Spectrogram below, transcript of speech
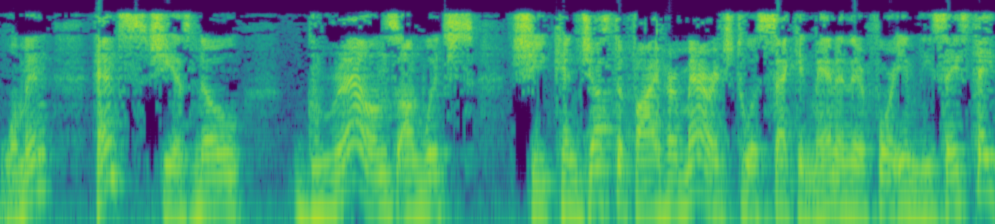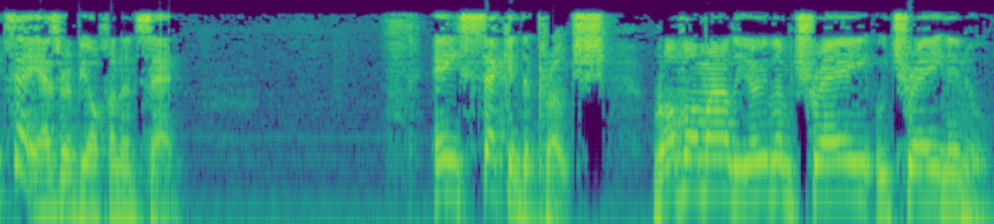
woman. Hence, she has no grounds on which she can justify her marriage to a second man, and therefore imni says say, as Rabbi Yochanan said. A second approach. Rav Amar liyolim trey utrei ninu.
